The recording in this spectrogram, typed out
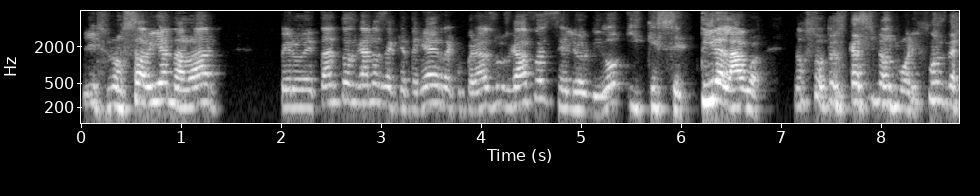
y no sabía nadar pero de tantas ganas de que tenía de recuperar sus gafas, se le olvidó y que se tira al agua. Nosotros casi nos morimos de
